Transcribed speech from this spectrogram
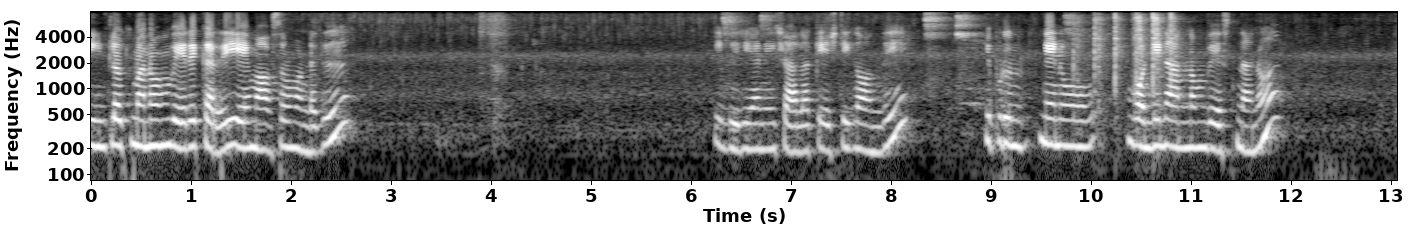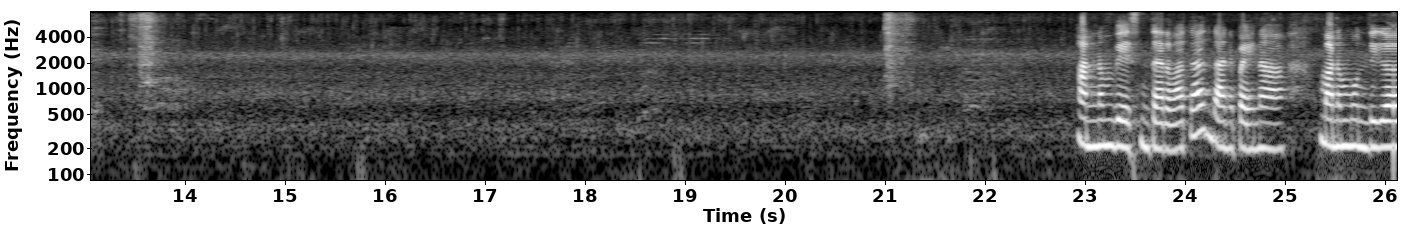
దీంట్లోకి మనం వేరే కర్రీ ఏం అవసరం ఉండదు. ఈ బిర్యానీ చాలా టేస్టీగా ఉంది. ఇప్పుడు నేను వండిన అన్నం వేస్తున్నాను. అన్నం వేసిన తర్వాత దానిపైన మనం ముందుగా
